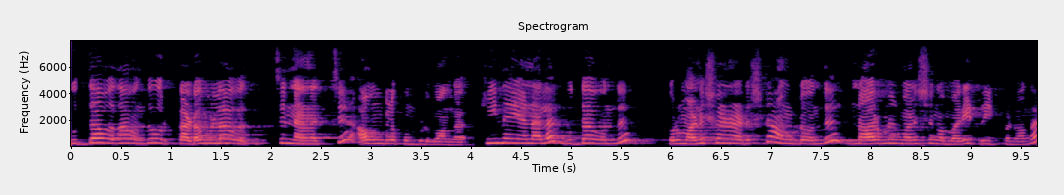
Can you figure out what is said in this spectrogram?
புத்தாவை தான் வந்து ஒரு கடவுளா வச்சு நினைச்சு அவங்கள கும்பிடுவாங்க. ஹீனயனால புத்தா வந்து ஒரு மனுஷனை அடிச்சுட்டு அவங்கள வந்து நார்மல் மனுஷங்க மாதிரி ட்ரீட் பண்ணுவாங்க.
